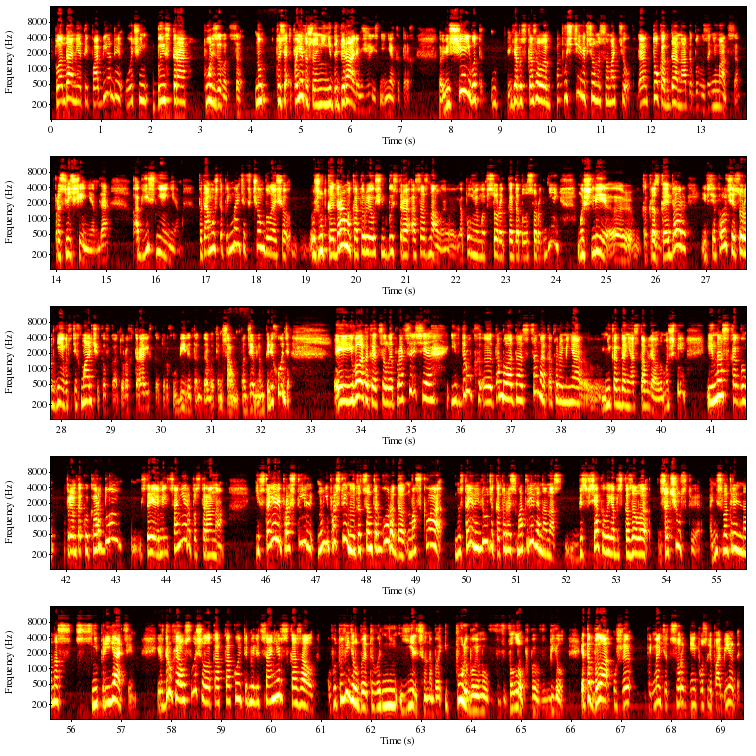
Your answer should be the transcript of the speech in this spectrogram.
плодами этой победы очень быстро пользоваться. Ну, то есть понятно, что они не добирали в жизни некоторых вещей. Вот я бы сказала, отпустили все на самотек. Да? То, когда надо было заниматься просвещением, да? объяснением. Потому что, понимаете, в чем была еще жуткая драма, которую я очень быстро осознала. Я помню, мы в 40, когда было 40 дней, мы шли э, как раз Гайдар и все прочие 40 дней вот этих мальчиков, которых троих, которых убили тогда в этом самом подземном переходе. И была такая целая процессия, и вдруг э, там была одна сцена, которая меня никогда не оставляла. Мы шли, и нас как бы прям такой кордон, стояли милиционеры по сторонам, и стояли простые, ну не простые, но это центр города, Москва, но стояли люди, которые смотрели на нас без всякого, я бы сказала, сочувствия. Они смотрели на нас с неприятием. И вдруг я услышала, как какой-то милиционер сказал, вот увидел бы этого Ельцина бы и пулю бы ему в лоб бы вбил. Это было уже, понимаете, 40 дней после победы.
